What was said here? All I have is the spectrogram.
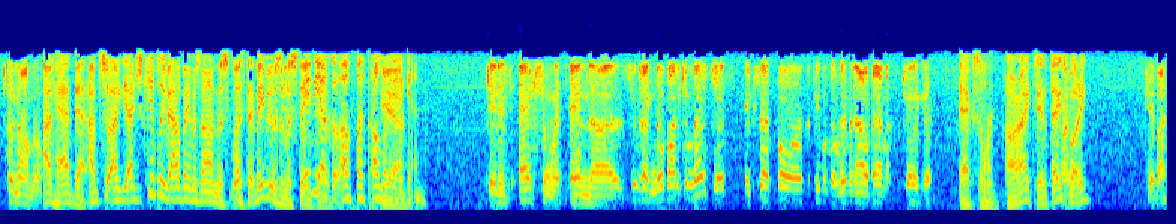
It's phenomenal. I've had that. I'm so I, I just can't believe Alabama's not on this list. That maybe it was a mistake. Maybe I'll go. I'll, I'll look Yeah. at it again. It is excellent, and uh, seems like nobody can make it except for the people that live in Alabama. It's really good. Excellent. All right, Tim. Thanks, All right. buddy. Okay, bye.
